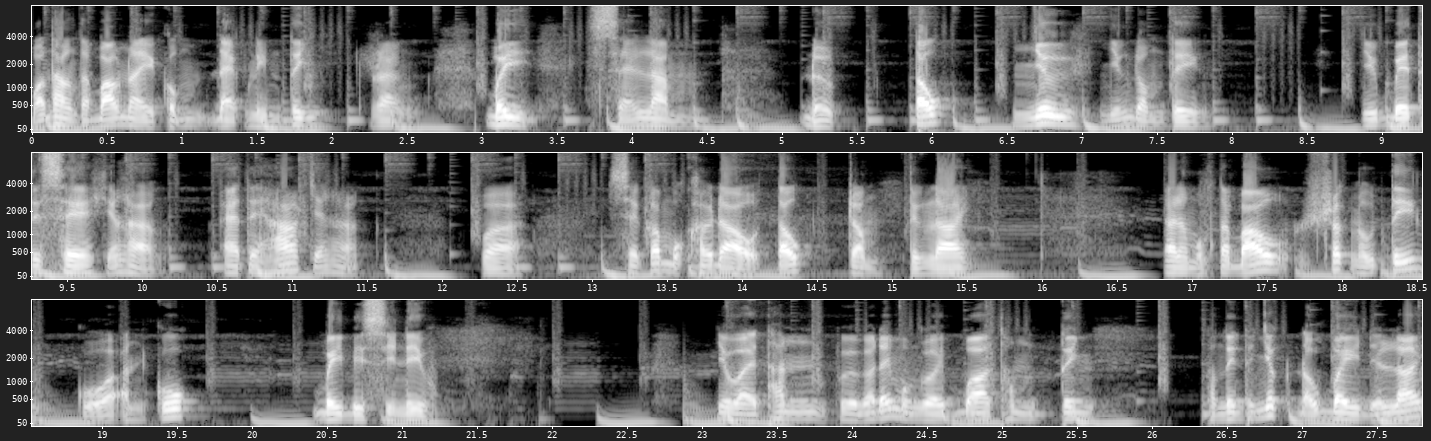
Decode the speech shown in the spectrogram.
bản thân tờ báo này cũng đạt niềm tin rằng Bi sẽ làm được tốt như những đồng tiền như BTC chẳng hạn, ETH chẳng hạn và sẽ có một khởi đầu tốt trong tương lai. Đây là một tờ báo rất nổi tiếng của Anh Quốc, BBC News. Như vậy Thanh vừa gọi đến một người ba thông tin. Thông tin thứ nhất, đổ bay để lấy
